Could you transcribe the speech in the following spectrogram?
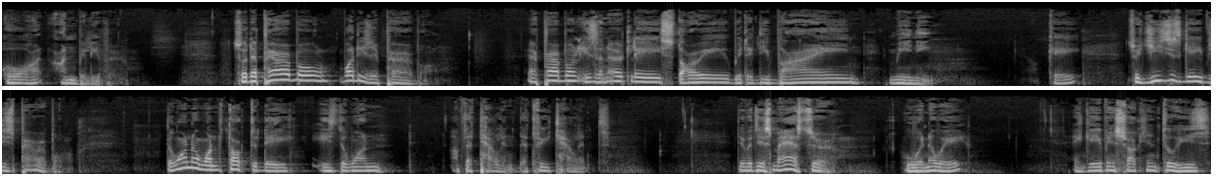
or an unbeliever. So the parable, what is a parable? A parable is an earthly story with a divine meaning. Okay? So Jesus gave this parable. The one I want to talk today is the one of the talent, the three talents. There was this master who went away and gave instruction to his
